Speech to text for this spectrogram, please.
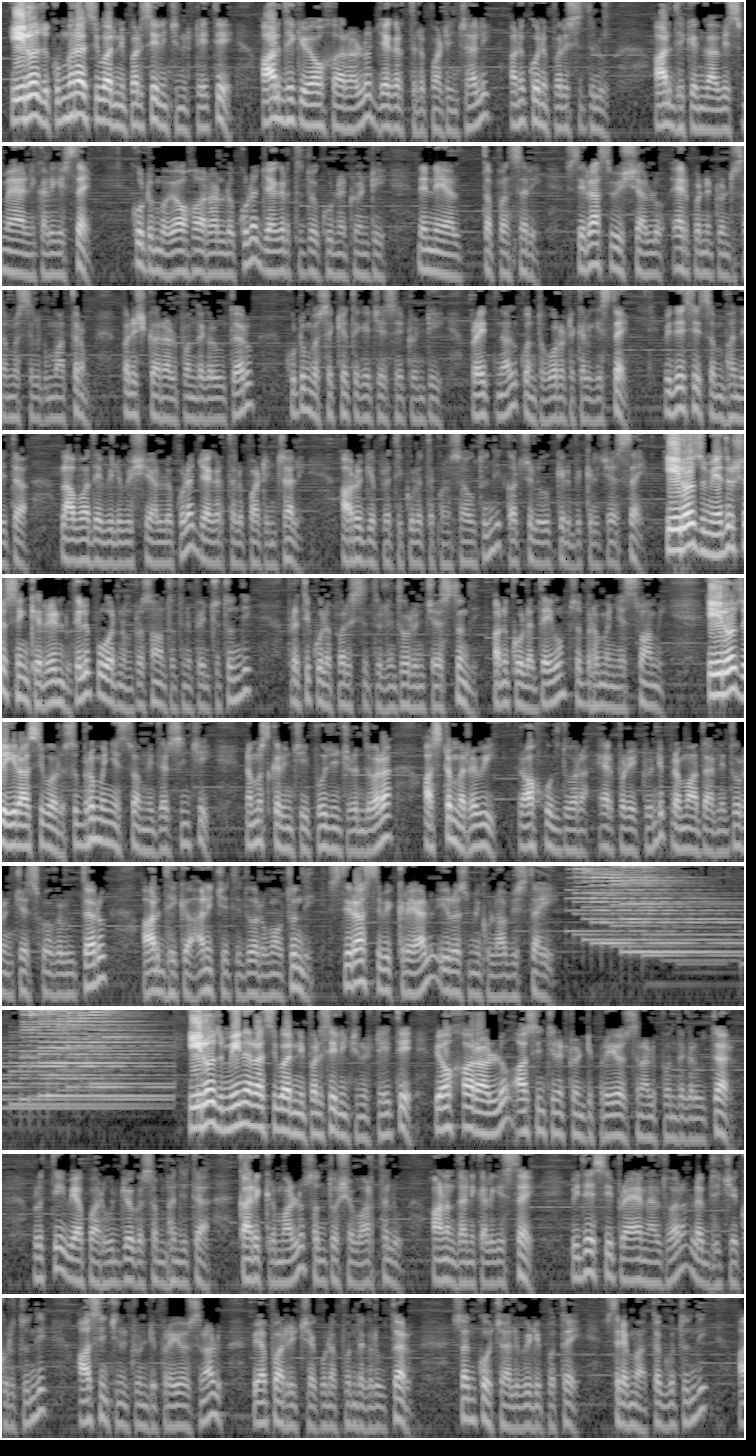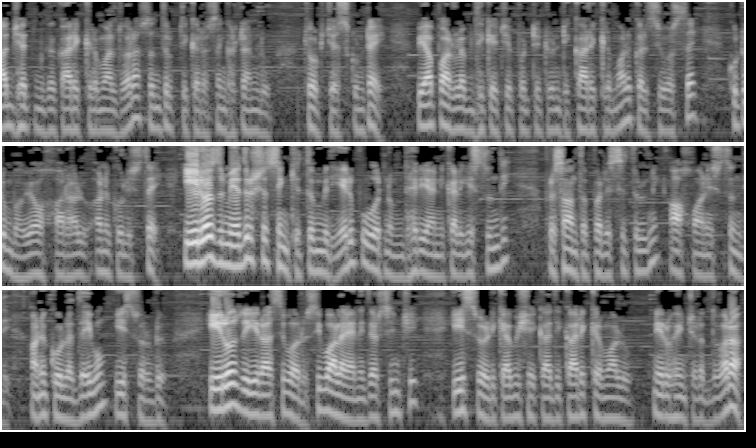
ఈరోజు కుంభరాశి వారిని పరిశీలించినట్టయితే ఆర్థిక వ్యవహారాల్లో జాగ్రత్తలు పాటించాలి. అనుకోని పరిస్థితులు ఆర్థికంగా విస్మయాల్ని కలిగిస్తాయి. కుటుంబ వ్యవహారాల్లో కూడా జాగ్రత్తతో కూడినటువంటి నిర్ణయాలు తప్పనిసరి. స్థిరాస్తి విషయాల్లో ఏర్పడినటువంటి సమస్యలకు మాత్రం పరిష్కారాలు పొందగలుగుతారు. కుటుంబ సఖ్యతగా చేసేటువంటి ప్రయత్నాలు కొంత ఊరట కలిగిస్తాయి. విదేశీ సంబంధిత లావాదేవీల విషయాల్లో కూడా జాగ్రత్తలు పాటించాలి. ఆరోగ్య ప్రతికూలత కొనసాగుతుంది ఖర్చులు ఉక్కిరి బిక్కిరి చేస్తాయి. ఈ రోజు మీ అదృష్ట సంఖ్య రెండు తెలుపు వర్ణం ప్రశాంతతను పెంచుతుంది ప్రతికూల పరిస్థితుల్ని దూరం చేస్తుంది. అనుకూల దైవం సుబ్రహ్మణ్య స్వామి. ఈ రోజు ఈ రాశి వారు సుబ్రహ్మణ్య స్వామిని దర్శించి నమస్కరించి పూజించడం ద్వారా అష్టమ రవి రాహుల్ ద్వారా ఏర్పడేటువంటి ప్రమాదాన్ని దూరం చేసుకోగలుగుతారు. ఆర్థిక అనిశ్చితి దూరం అవుతుంది స్థిరాస్తి విక్రయాలు ఈరోజు మీకు లాభిస్తాయి. ఈరోజు మీనరాశి వారిని పరిశీలించినట్టయితే వ్యవహారాల్లో ఆశించినటువంటి ప్రయోజనాలు పొందగలుగుతారు. వృత్తి వ్యాపార ఉద్యోగ సంబంధిత కార్యక్రమాల్లో సంతోష వార్తలు ఆనందాన్ని కలిగిస్తాయి. విదేశీ ప్రయాణాల ద్వారా లబ్ధి చేకూరుతుంది. ఆశించినటువంటి ప్రయోజనాలు వ్యాపారరీత్యా కూడా పొందగలుగుతారు. సంకోచాలు వీడిపోతాయి. శ్రమ తగ్గుతుంది. ఆధ్యాత్మిక కార్యక్రమాల ద్వారా సంతృప్తికర సంఘటనలు చోటు చేసుకుంటాయి. వ్యాపార లబ్ధికే చేపట్టేటువంటి కార్యక్రమాలు కలిసి వస్తాయి. కుటుంబ వ్యవహారాలు అనుకూలిస్తాయి. ఈ రోజు మీ అదృష్ట సంఖ్య తొమ్మిది. ఎరుపు వర్ణం ధైర్యాన్ని కలిగిస్తుంది. ప్రశాంత పరిస్థితుల్ని ఆహ్వానిస్తుంది. అనుకూల దైవం ఈశ్వరుడు. ఈ రోజు ఈ రాశివారు శివాలయాన్ని దర్శించి ఈశ్వరుడికి అభిషేకాది కార్యక్రమాలు నిర్వహించడం ద్వారా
